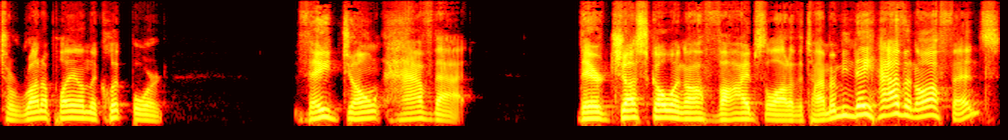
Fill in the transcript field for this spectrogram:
to run a play on the clipboard, they don't have that. They're just going off vibes a lot of the time. I mean, they have an offense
